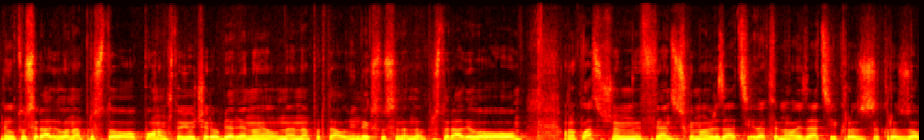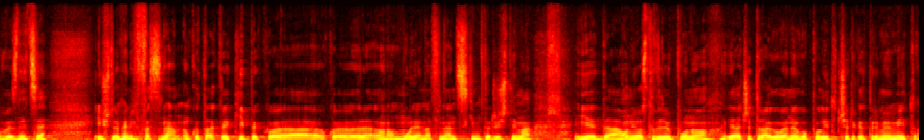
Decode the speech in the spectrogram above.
nego tu se radilo naprosto po onom što je jučer objavljeno na, na portalu Index, tu se naprosto radilo o ono klasičnoj financijskoj malverzaciji, dakle malverzaciji kroz, obveznice i što je meni fascinantno kod takve ekipe koja, koja ono, mulja na financijskim tržištima je da oni ostavljaju puno jače tragove nego političari kad primaju mito.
